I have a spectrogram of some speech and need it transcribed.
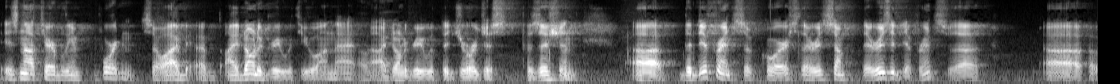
is not terribly important. So I, I, I don't agree with you on that. Okay. I don't agree with the Georgist position. Uh, the difference, of course, there is some there is a difference. Uh, uh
